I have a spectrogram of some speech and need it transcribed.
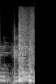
Mm-hmm.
